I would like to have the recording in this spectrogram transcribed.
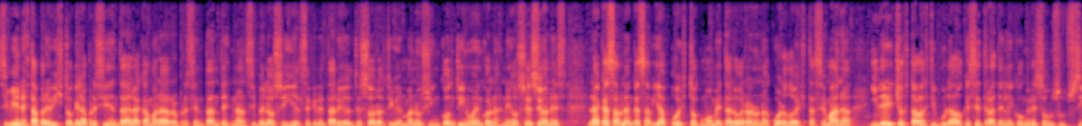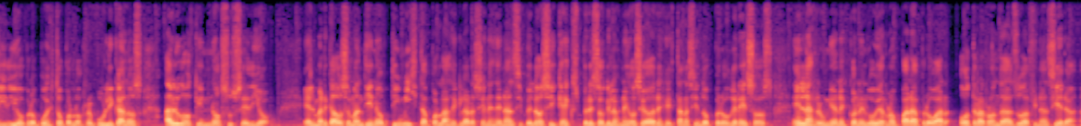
Si bien está previsto que la presidenta de la Cámara de Representantes, Nancy Pelosi, y el secretario del Tesoro, Steven Mnuchin, continúen con las negociaciones, la Casa Blanca se había puesto como meta lograr un acuerdo esta semana y de hecho estaba estipulado que se trate en el Congreso un subsidio propuesto por los republicanos, algo que no sucedió. El mercado se mantiene optimista por las declaraciones de Nancy Pelosi, que expresó que los negociadores están haciendo progresos en las reuniones con el gobierno para aprobar otra ronda de ayuda financiera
